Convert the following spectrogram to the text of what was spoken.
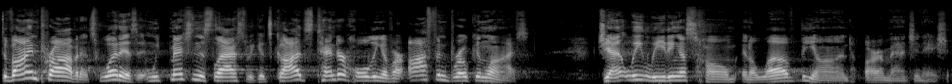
Divine providence, what is it? And we mentioned this last week. It's God's tender holding of our often broken lives, gently leading us home in a love beyond our imagination.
